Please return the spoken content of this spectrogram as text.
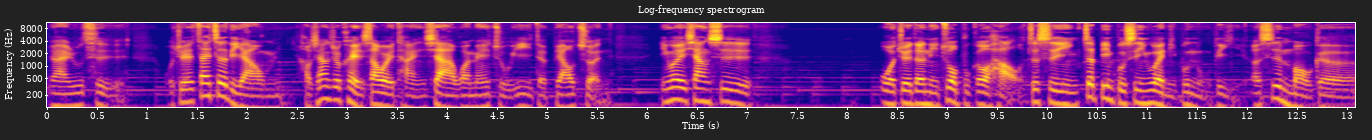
原来如此，我觉得在这里啊，我们好像就可以稍微谈一下完美主义的标准，因为像是我觉得你做不够好，这是因这并不是因为你不努力，而是某个。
